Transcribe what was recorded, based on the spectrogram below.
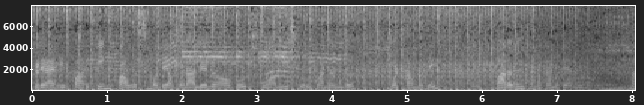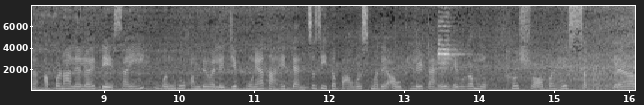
इकडे आहे पार्किंग पावसमध्ये आपण आलेलो आहोत. स्वामी स्वरूपानंद मठामध्ये महाराजांच्या मठामध्ये आलेलो तर आपण आलेलो आहे देसाई बंधू आंबेवाले जे पुण्यात आहे त्यांचंच इथं पावसमध्ये आउटलेट आहे. हे बघा मोठं शॉप आहे. सगळ्या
